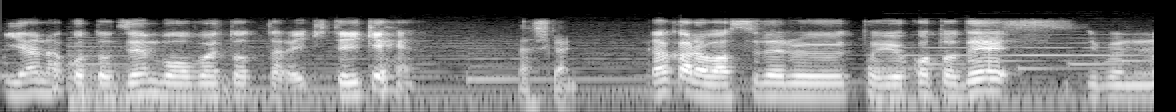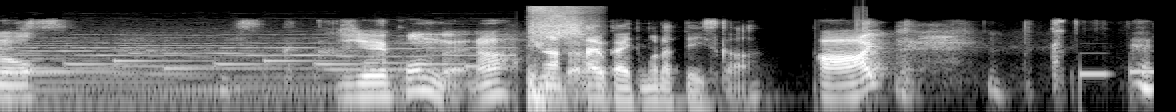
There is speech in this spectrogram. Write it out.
嫌なこと全部覚えとったら生きていけへん。確かに。だから忘れるということで、自分の自衛本能やな。あ、早く書いてもらっていいですか？はーい。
